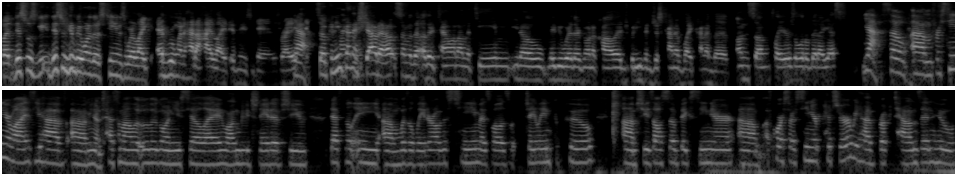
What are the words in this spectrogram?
but this was this was going to be one of those teams where like everyone had a highlight in these games right? Yeah, so can you kind of shout out some of the other talent on the team you know maybe where they're going to college but even just kind of like kind of the unsung players a little bit i guess Yeah. So um, for senior wise, you have um, you know Tessa Malaulu going UCLA, Long Beach native. She definitely um, was a leader on this team, as well as Jaylene Capu. Um, she's also a big senior. Um, of course, our senior pitcher, we have Brooke Townsend, who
